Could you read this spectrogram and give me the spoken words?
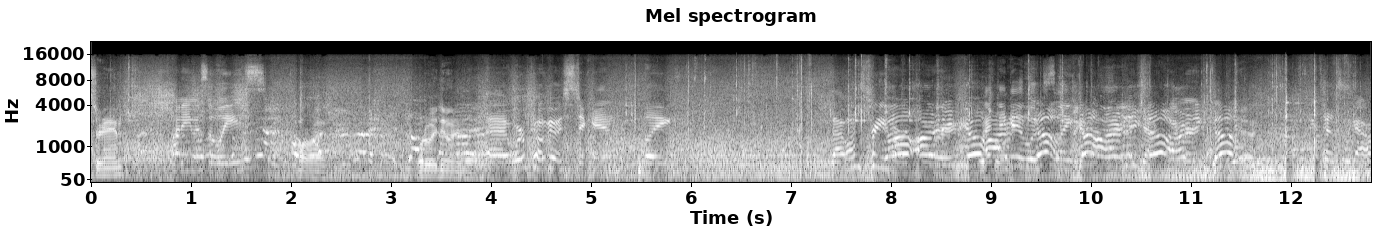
What's your name? My name is Elise. Alright. What are we doing today? Uh, we're pogo sticking. Like, that one's pretty Go, hard. Artie, go, I think it looks go, like go, Artie, go, Artie, go. Yeah. Because the guy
